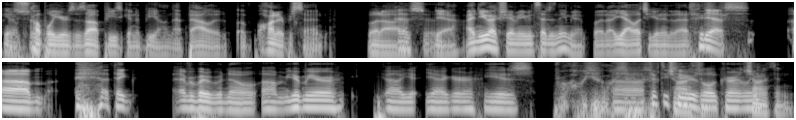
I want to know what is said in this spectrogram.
you know soon. couple years is up, he's going to be on that ballot of 100. percent But uh, yeah, I knew actually I haven't even said his name yet, but uh, yeah, I'll let you get into that. yes. Um, I think everybody would know. Um, Yamir uh, Yager. He is uh, 52 years old currently. Jonathan,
